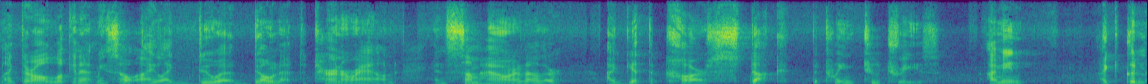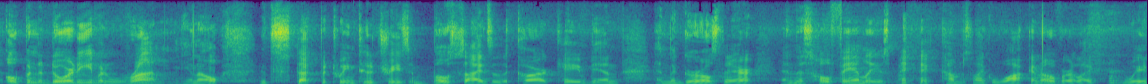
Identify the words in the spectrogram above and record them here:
like they're all looking at me, so I like do a donut to turn around, and somehow or another, I get the car stuck between two trees. I mean, I couldn't open the door to even run, you know. It's stuck between two trees and both sides of the car caved in and the girl's there and this whole family, as picnic comes like walking over, like we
